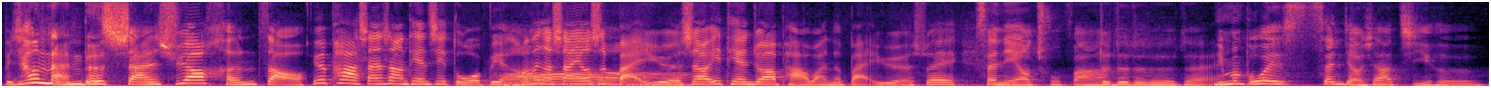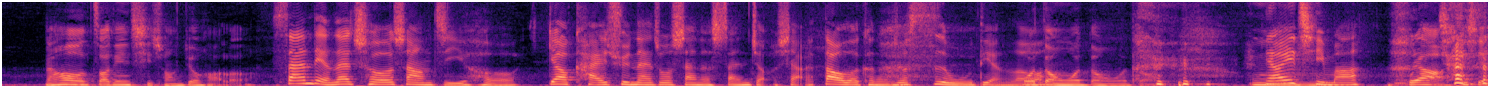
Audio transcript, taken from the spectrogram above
比较难的山，需要很早，因为怕山上天气多变，然后那个山又是百越，哦、是要一天就要爬完的百越，所以三点要出发。对对对对对对，你们不会山脚下集合？然后早点起床就好了。三点在车上集合，要开去那座山的山脚下，到了可能就四五点了。我懂，我懂，我懂。你要一起吗？不要，谢谢。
